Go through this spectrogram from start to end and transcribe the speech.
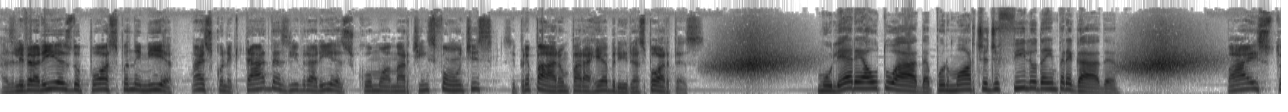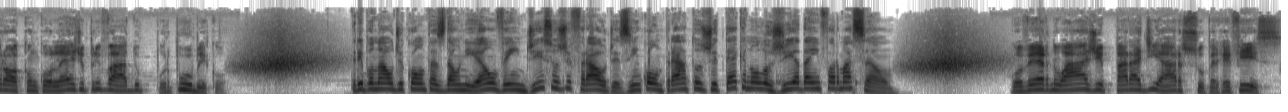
As livrarias do pós-pandemia, mais conectadas livrarias como a Martins Fontes, se preparam para reabrir as portas. Mulher é autuada por morte de filho da empregada. Pais trocam colégio privado por público. Tribunal de Contas da União vê indícios de fraudes em contratos de tecnologia da informação. Governo age para adiar Super Refis.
